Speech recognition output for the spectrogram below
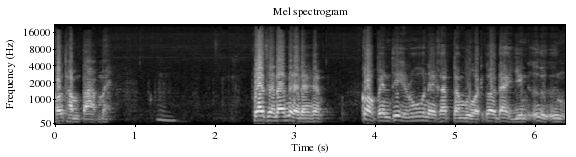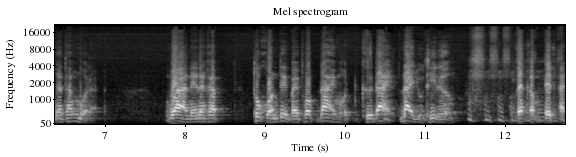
เขาทำตามไหมอืมเพราะฉะนั้นเนี่ยนะครับ ก็เป็นที่รู้นะครับตำรวจก็ได้ยินอื้ออึงกันทั้งหมดอะว่าเนี่ยนะครับ ทุกคนที่ไปพบได้หมด คือได้ได้อยู่ที่เดิมนะครับไม่ได้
